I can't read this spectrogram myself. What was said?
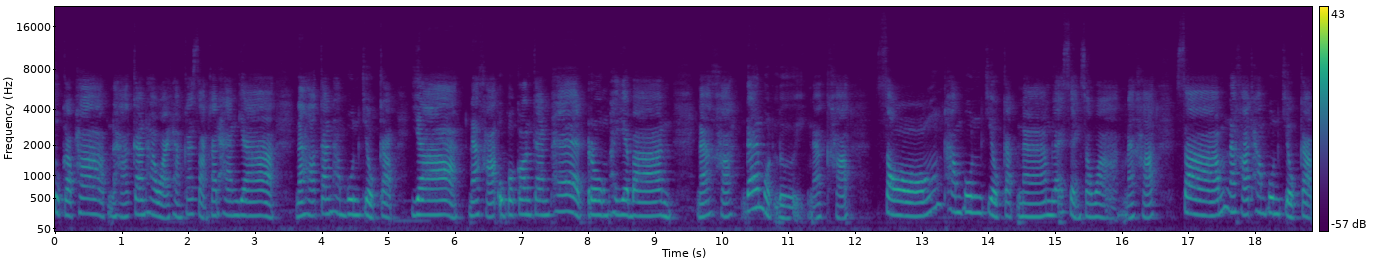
สุขภาพนะคะ การถวายถังคสังฆทานยานะคะ การทำบุญเกี่ยวกับยานะคะ อุปกรณ์การแพทย์ โรงพยาบาลนะคะ ได้หมดเลยนะคะ 2. ทำบุญเกี่ยวกับน้ำและแสงสว่างนะคะ 3. นะคะทำบุญเกี่ยวกับ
